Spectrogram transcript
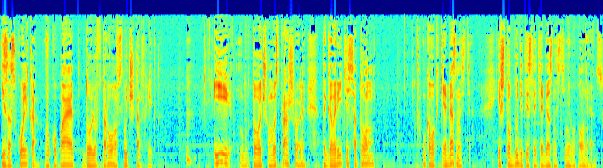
и за сколько выкупает долю второго в случае конфликта. И то, о чем вы спрашивали, договоритесь о том, у кого какие обязанности и что будет, если эти обязанности не выполняются.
